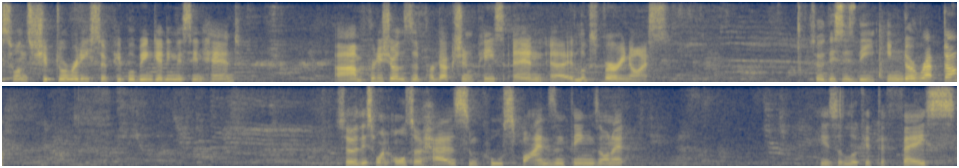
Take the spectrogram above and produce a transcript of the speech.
This one's shipped already, so people have been getting this in hand. I'm pretty sure this is a production piece and uh, it looks very nice. So this is the Indoraptor. So this one also has some cool spines and things on it. Here's a look at the face.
